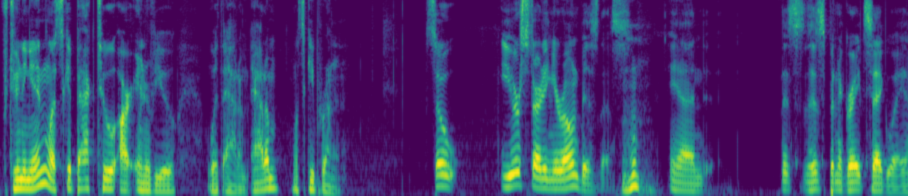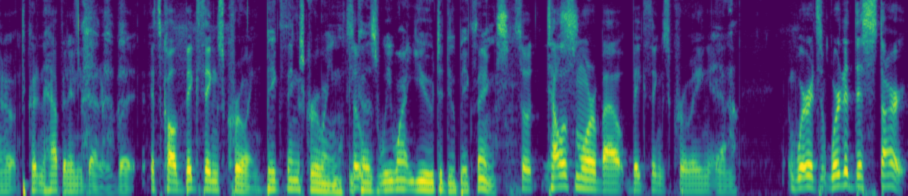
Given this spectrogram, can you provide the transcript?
for tuning in. Let's get back to our interview with Adam. Adam, let's keep running. So, you're starting your own business, and this this has been a great segue. I don't, couldn't happen any better. But it's called Big Things Crewing. Big things crewing So- because we want you to do big things. So, tell us more about Big Things Crewing and Where it's where did this start,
